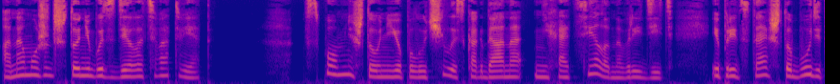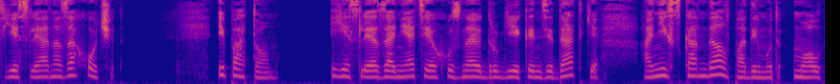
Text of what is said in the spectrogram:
она может что-нибудь сделать в ответ. Вспомни, что у нее получилось, когда она не хотела навредить, и представь, что будет, если она захочет. И потом, если о занятиях узнают другие кандидатки, о них скандал подымут, мол,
